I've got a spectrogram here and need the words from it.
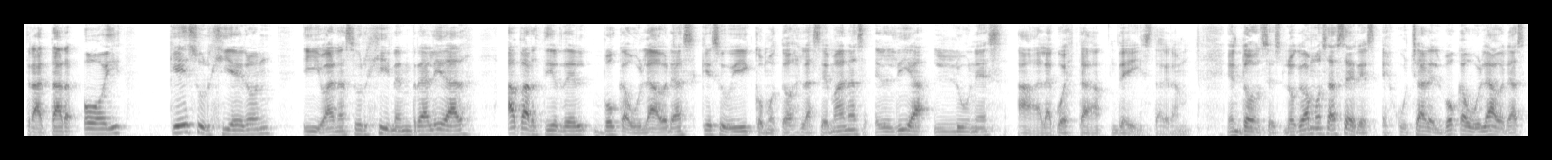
tratar hoy que surgieron y van a surgir en realidad a partir del vocabulabras que subí como todas las semanas el día lunes a la cuesta de Instagram. Entonces, lo que vamos a hacer es escuchar el vocabulabras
